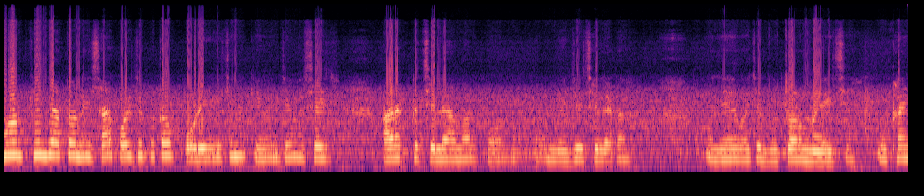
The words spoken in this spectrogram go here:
মদ খেয়ে এত নেশা করেছে কোথাও পড়ে গেছে না কি হয়েছে? সেই আর একটা ছেলে আমার মেজে ছেলেটা যে বলছে দু চড় মেরেছে উঠাই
